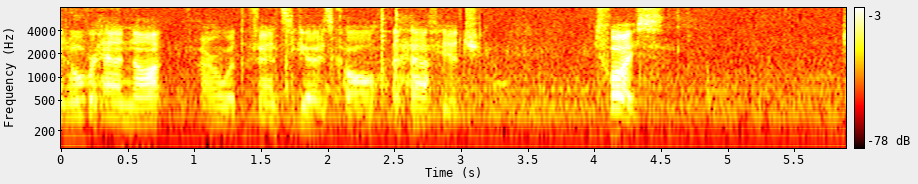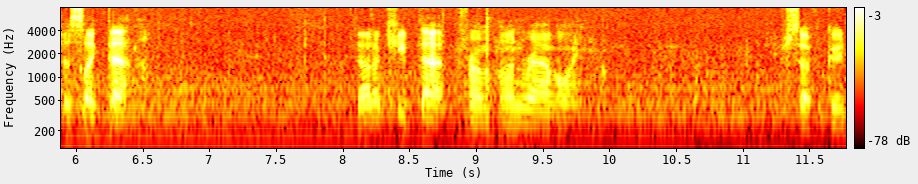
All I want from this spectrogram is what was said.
an overhand knot or what the fancy guys call a half hitch twice. Just like that. That'll keep that from unraveling. Get yourself a good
